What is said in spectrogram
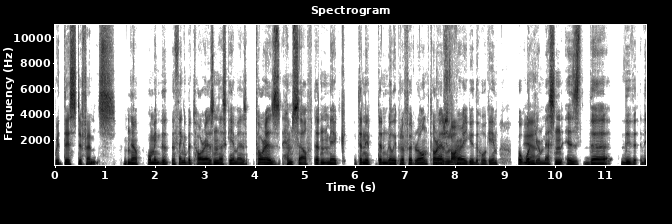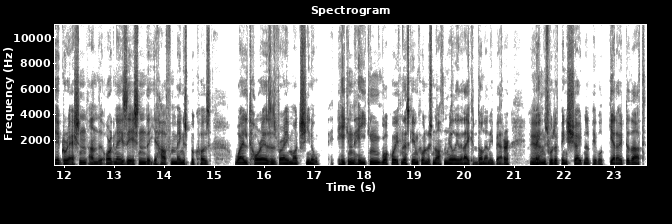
with this defence. No, well, I mean the, the thing about Torres in this game is Torres himself didn't make didn't didn't really put a foot wrong. Torres was very good the whole game, but what yeah. you're missing is the the the aggression and the organisation that you have from Mings because while Torres is very much, you know, he can he can walk away from this game going, there's nothing really that I could have done any better. Yeah. Mings would have been shouting at people, get out to that.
